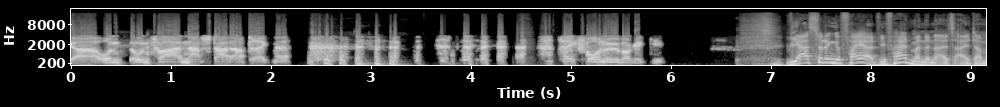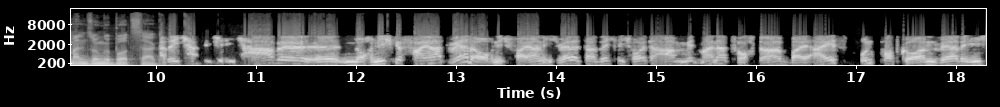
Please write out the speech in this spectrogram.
Ja, und, und zwar nach Start ab direkt, ne? direkt vorne übergekippt. Wie hast du denn gefeiert? Wie feiert man denn als alter Mann so einen Geburtstag? Also ich, ich, ich habe äh, noch nicht gefeiert, werde auch nicht feiern. Ich werde tatsächlich heute Abend mit meiner Tochter bei Eis und Popcorn werde ich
